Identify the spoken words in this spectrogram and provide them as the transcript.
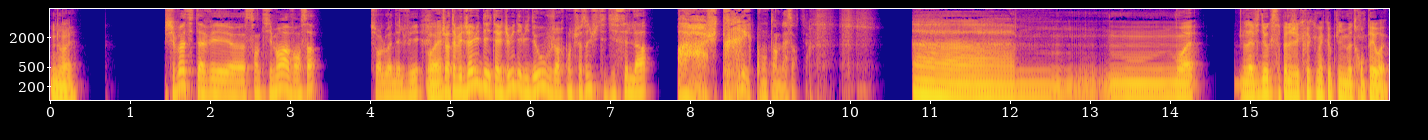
Ouais. Je sais pas si t'avais euh, sentiment avant ça sur l'ONLV. Ouais. Genre, t'avais déjà eu des, t'avais déjà eu des vidéos où genre quand tu as ça, tu t'es dit celle-là, ah, je suis très content de la sortir. Euh... mm, Ouais. La vidéo qui s'appelle J'ai cru que ma copine me trompait, ouais.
